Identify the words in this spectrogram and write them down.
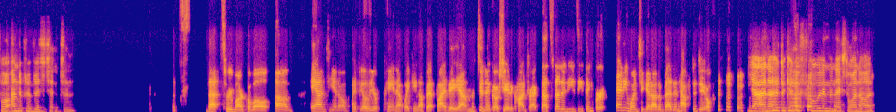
for underprivileged children. That's, that's remarkable. Um, and, you know, I feel your pain at waking up at 5 a.m. to negotiate a contract. That's not an easy thing for anyone to get out of bed and have to do. yeah, and I had to get to school in the next one hour.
